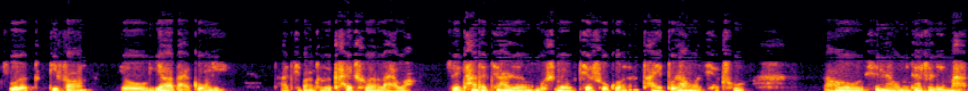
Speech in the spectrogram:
住的地方有一二百公里，他基本上都是开车来往。所以他的家人我是没有接触过的，他也不让我接触。然后现在我们在这里买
